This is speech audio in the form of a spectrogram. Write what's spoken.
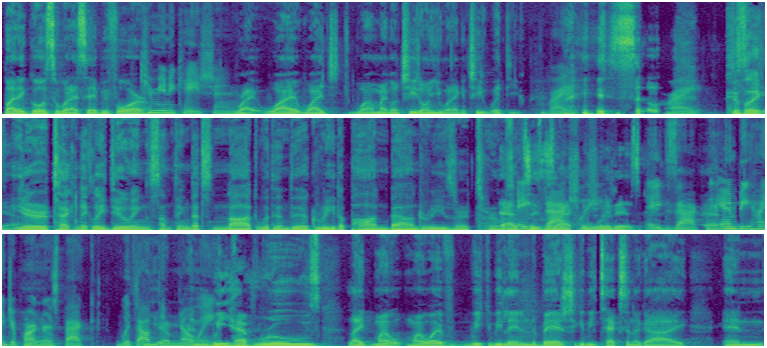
but it goes to what I said before. Communication. Right. Why why why am I going to cheat on you when I can cheat with you? Right. so Right. Because like Yeah. you're technically doing something that's not within the agreed upon boundaries or terms. that's of exactly Exactly. what it is. Exactly. and behind your partner's back without Yep. them And knowing. we have rules. Like my my wife, we could be laying in the bed, she could be texting a guy and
